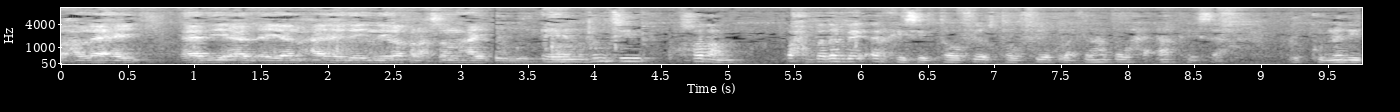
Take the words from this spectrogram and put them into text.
Waxaan leeyahay aad iyo aad ayaan maxay hayday inayla faraxsannahay. Runtii hodan wax badan bay arkaysay tawfiiq tawfiiq laakiin hadda waxay arkaysaa rukunadii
